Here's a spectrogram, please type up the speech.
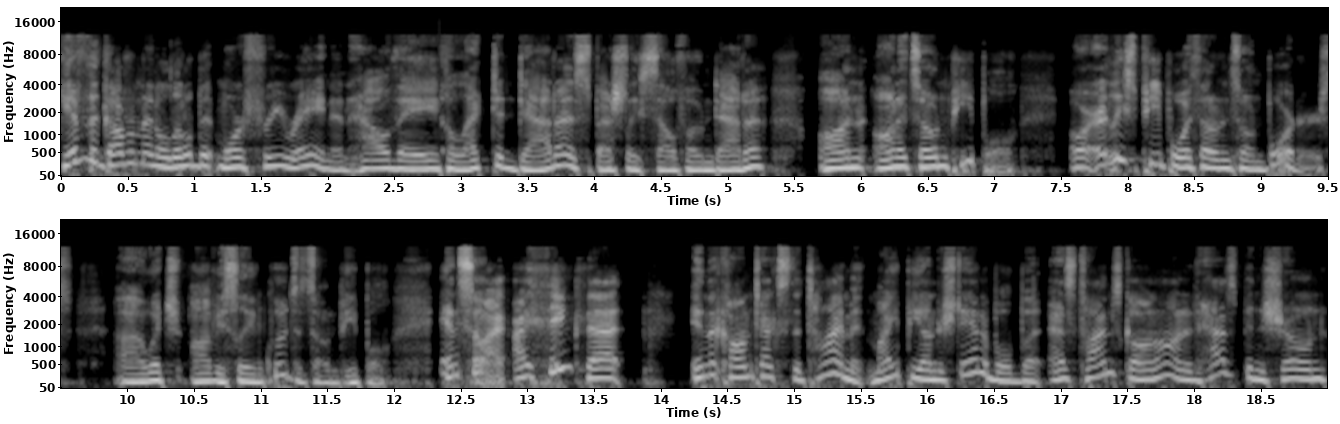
give the government a little bit more free reign in how they collected data, especially cell phone data, on on its own people or at least people within its own borders, uh, which obviously includes its own people. And so I, I think that in the context of the time, it might be understandable, but as time's gone on, it has been shown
